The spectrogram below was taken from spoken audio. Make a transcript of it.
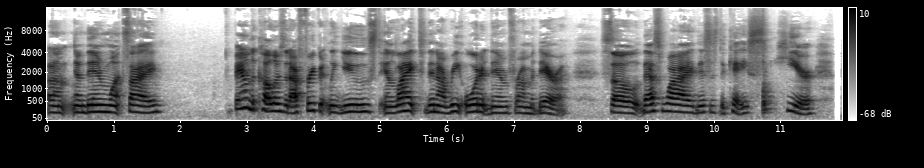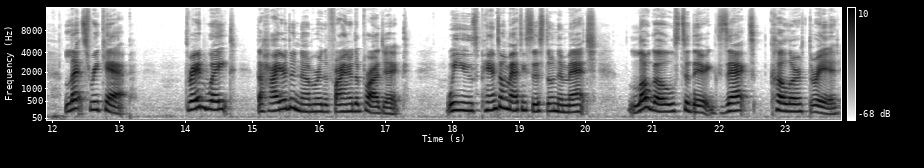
Um, and then once I found the colors that I frequently used and liked, then I reordered them from Madeira. So that's why this is the case here. Let's recap. Thread weight, the higher the number, the finer the project. We use Pantone matching system to match logos to their exact color thread.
